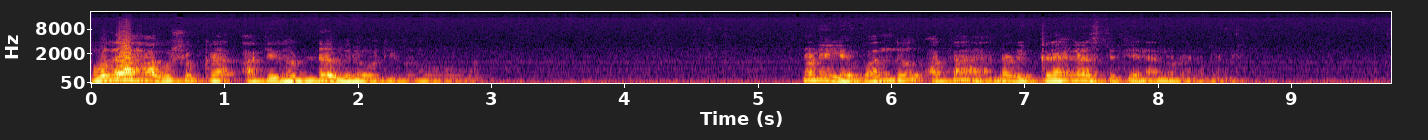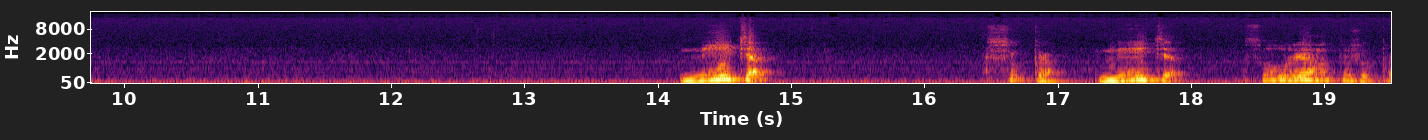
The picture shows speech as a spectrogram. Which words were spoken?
ಬುಧ ಹಾಗೂ ಶುಕ್ರ ಅತಿ ದೊಡ್ಡ ವಿರೋಧಿಗಳು. ನೋಡಿ ಇಲ್ಲಿ ಒಂದು ಅತ, ನೋಡಿ ಗ್ರಹಗಳ ಸ್ಥಿತಿಯನ್ನ ನೋಡೋಣ ಬನ್ನಿ. ನೀಚ ಶುಕ್ರ, ನೀಚ ಸೂರ್ಯ ಮತ್ತು ಶುಕ್ರ.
